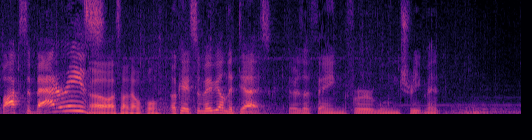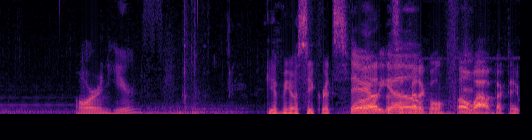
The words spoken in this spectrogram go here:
box of batteries. Oh, that's not helpful. Okay, so maybe on the desk there's a thing for wound treatment. Or in here? Give me your secrets. There oh, that, we that said go. medical. Oh wow, duct tape.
